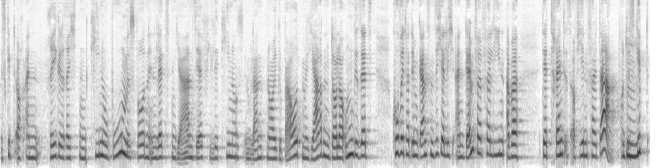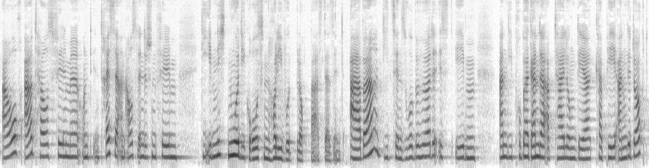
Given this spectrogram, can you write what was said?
Es gibt auch einen regelrechten Kinoboom. Es wurden in den letzten Jahren sehr viele Kinos im Land neu gebaut, Milliarden Dollar umgesetzt. Covid hat dem Ganzen sicherlich einen Dämpfer verliehen, aber der Trend ist auf jeden Fall da. Und mhm. es gibt auch Arthouse-Filme und Interesse an ausländischen Filmen, die eben nicht nur die großen Hollywood-Blockbuster sind. Aber die Zensurbehörde ist eben an die Propagandaabteilung der KP angedockt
